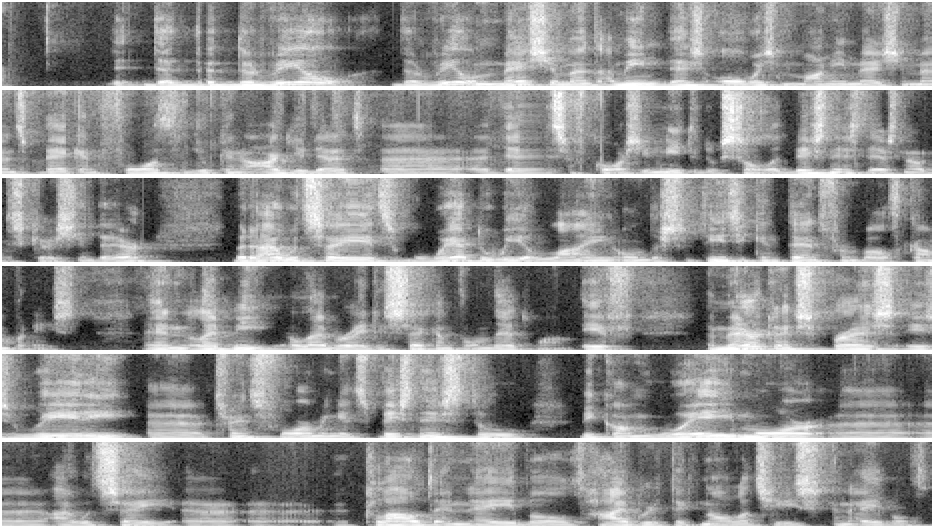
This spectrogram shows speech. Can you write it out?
the, the, the real the real measurement i mean there's always money measurements back and forth. You can argue that uh, that's of course you need to do solid business. There's no discussion there. But i would say it's where do we align on the strategic intent from both companies? And let me elaborate a second on that one. If american express is really uh, transforming its business to become way more uh, uh i would say uh, uh, cloud enabled hybrid technologies enabled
